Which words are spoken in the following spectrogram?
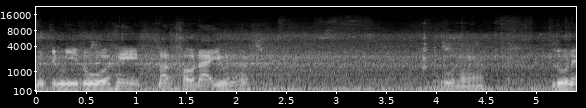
มันจะมีรูให้น็อตเข้าได้อยู่นะครับดูไหนอะรูไหน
